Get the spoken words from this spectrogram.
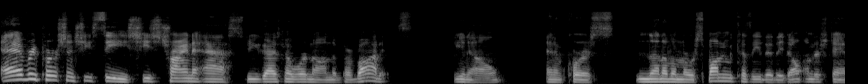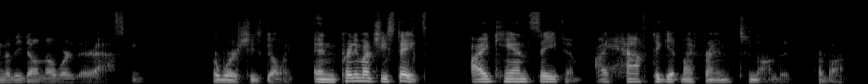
every person she sees, she's trying to ask, Do you guys know where Nanda Parbat is? You know, and of course, none of them are responding because either they don't understand or they don't know where they're asking or where she's going. And pretty much she states, I can save him. I have to get my friend to Nanda Parbat.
